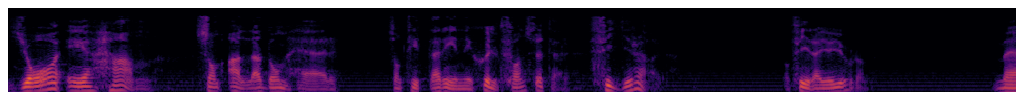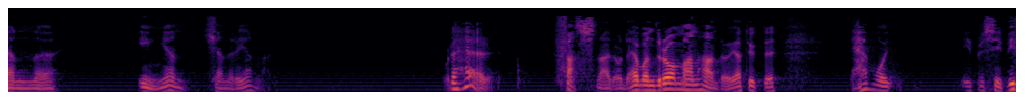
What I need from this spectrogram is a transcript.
Jag är han som alla de här som tittar in i skyltfönstret här firar. De firar ju julen. Men eh, ingen känner igen mig. Och det här fastnade. Och det här var en dröm han hade. Och jag tyckte det här var i princip vi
